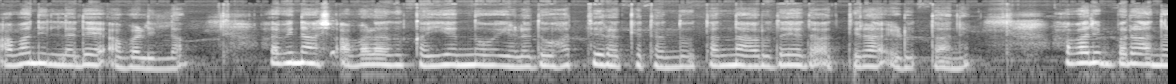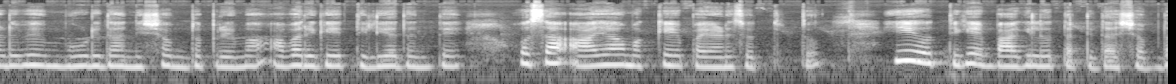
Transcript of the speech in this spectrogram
ಅವನಿಲ್ಲದೆ ಅವಳಿಲ್ಲ. ಅವಿನಾಶ್ ಅವಳ ಕೈಯನ್ನು ಎಳೆದು ಹತ್ತಿರಕ್ಕೆ ತಂದು ತನ್ನ ಹೃದಯದ ಹತ್ತಿರ ಇಡುತ್ತಾನೆ. ಅವರಿಬ್ಬರ ನಡುವೆ ಮೂಡಿದ ನಿಶಬ್ದ ಪ್ರೇಮ ಅವರಿಗೆ ತಿಳಿಯದಂತೆ ಹೊಸ ಆಯಾಮಕ್ಕೆ ಪಯಣಿಸುತ್ತಿತ್ತು. ಈ ಹೊತ್ತಿಗೆ ಬಾಗಿಲು ತಟ್ಟಿದ ಶಬ್ದ.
